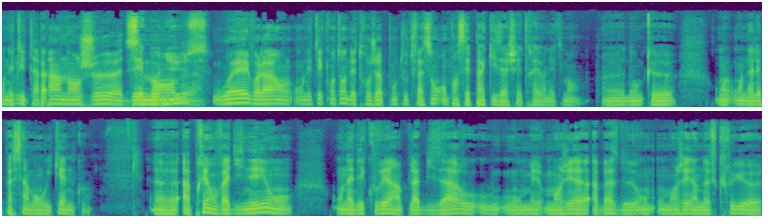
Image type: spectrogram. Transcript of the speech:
on Oui, était t'as pas- pas un enjeu euh, dément. de- bonus. Ouais, voilà, on, on était content d'être au Japon de toute façon. On pensait pas qu'ils achèteraient, honnêtement. Euh, donc, euh, on, on allait passer un bon week-end, quoi. Euh, après, on va dîner. On, on a découvert un plat bizarre où, où- où on ma- mangeait à- à base de, on, on mangeait un œuf cru. Euh,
